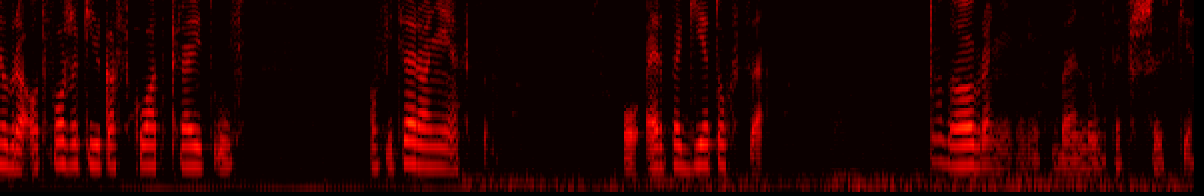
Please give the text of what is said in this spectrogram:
Dobra, otworzę kilka skład crate'ów. Oficera nie chcę. O, RPG to chcę. No dobra, nie, niech będą te wszystkie.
